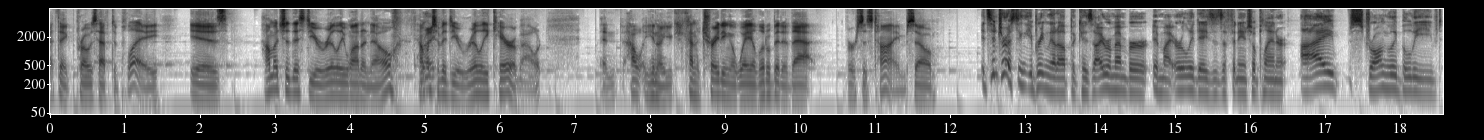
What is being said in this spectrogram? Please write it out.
I think pros have to play. Is how much of this do you really want to know? How right. much of it do you really care about? And how you know you're kind of trading away a little bit of that versus time. So it's interesting that you bring that up because I remember in my early days as a financial planner, I strongly believed,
